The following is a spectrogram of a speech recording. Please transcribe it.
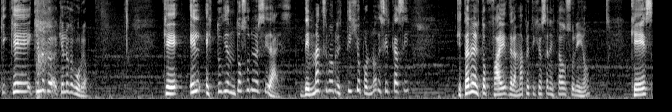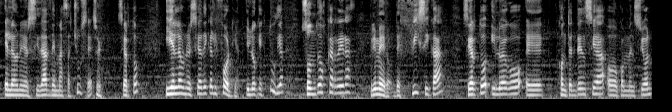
¿qué, qué- qué es, lo que, qué es lo que ocurrió? Que él estudia en dos universidades de máximo prestigio, por no decir casi, que están en el top 5 de las más prestigiosas en Estados Unidos, que es en la Universidad de Massachusetts, Sí. ¿cierto? Y en la Universidad de California. Y lo que estudia son dos carreras, primero de física, ¿cierto? Y luego eh, con tendencia o convención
